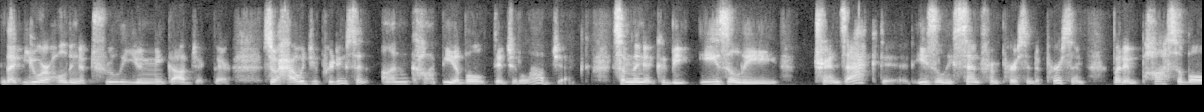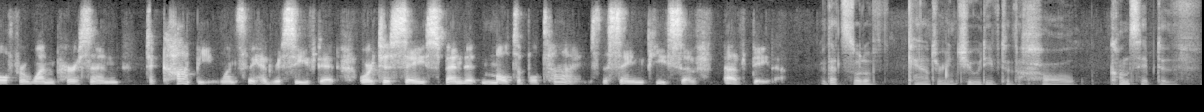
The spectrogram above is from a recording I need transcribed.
that you are holding a truly unique object there. So, how would you produce an uncopyable digital object? Something that could be easily transacted, easily sent from person to person, but impossible for one person to copy once they had received it, or to say spend it multiple times, the same piece of, of data. That's sort of counterintuitive to the whole concept of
